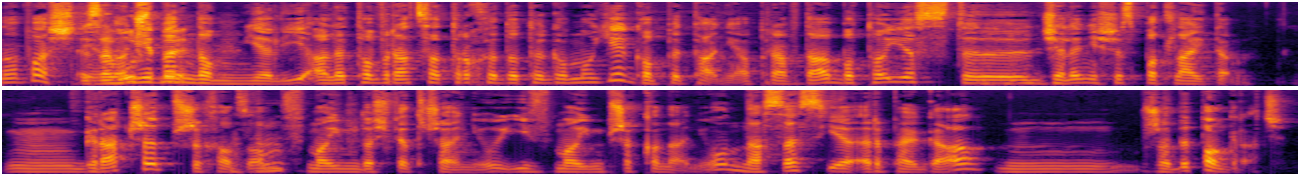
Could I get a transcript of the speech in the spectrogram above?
No właśnie, Załóżmy... no nie będą mieli, ale to wraca trochę do tego mojego pytania, prawda? Bo to jest y, mhm. dzielenie się spotlightem. Mm, gracze przychodzą mhm. w moim doświadczeniu i w moim przekonaniu na sesję RPG, mm, żeby pograć,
